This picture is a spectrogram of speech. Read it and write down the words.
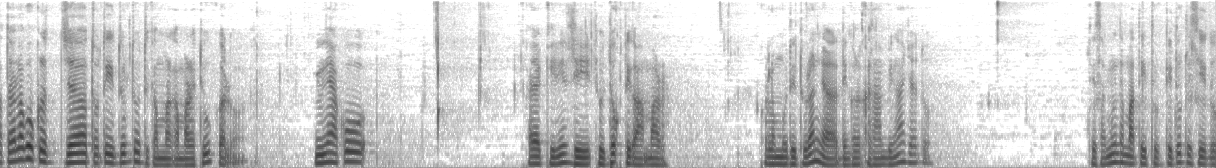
padahal aku kerja atau tidur tuh di kamar-kamar juga loh. Ini aku kayak gini sih duduk di kamar. Kalau mau tiduran ya tinggal ke samping aja tuh. Di samping tempat tidur tidur di situ.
